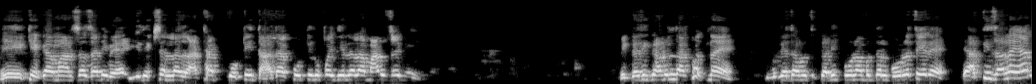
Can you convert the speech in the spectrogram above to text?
हे एकेका माणसासाठी इलेक्शनला आठ आठ कोटी दहा दहा कोटी रुपये दिलेला माणूस आहे मी. मी कधी काढून दाखवत नाही. मी कधी कधी कोणाबद्दल बोलत नाही. हे अति झालं यार.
